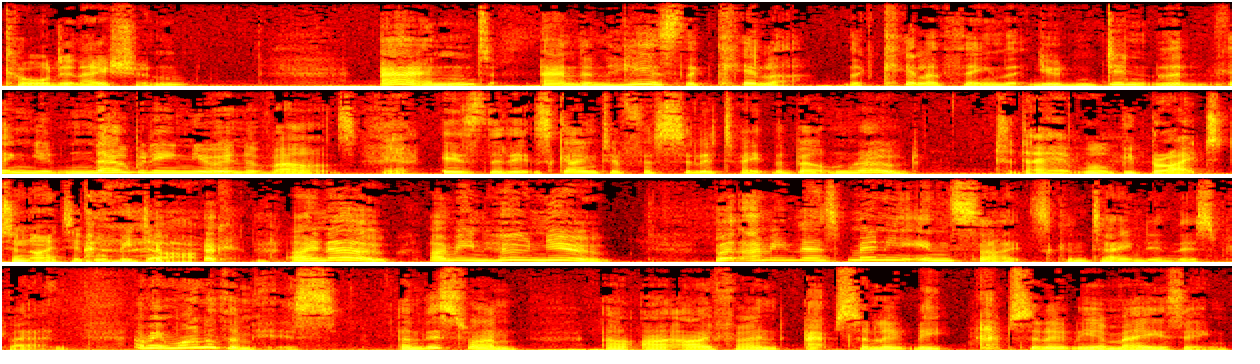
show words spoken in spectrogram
coordination, and and and here's the killer. The killer thing that you didn't, the thing you nobody knew in advance, Yeah. is that it's going to facilitate the Belt and Road. Today it will be bright. Tonight it will be dark. I know. I mean, who knew? But I mean, there's many insights contained in this plan. I mean, one of them is, and this one uh, I, I find absolutely, absolutely amazing,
